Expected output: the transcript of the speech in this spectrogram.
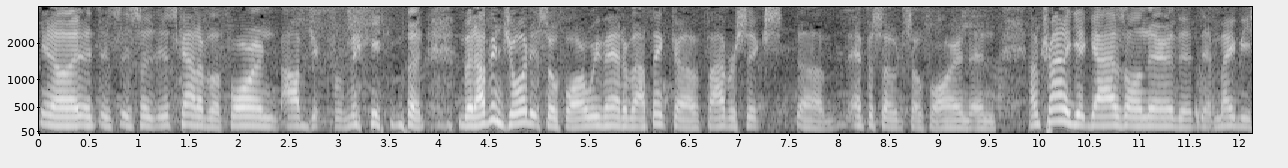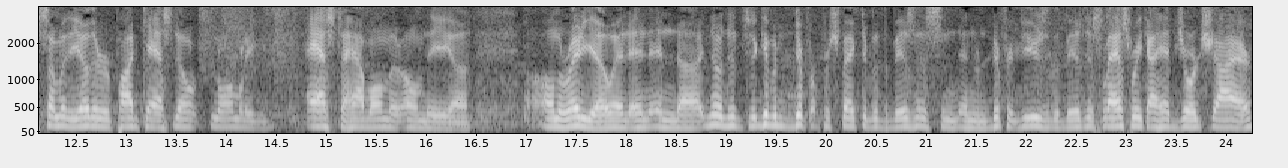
you know, it's it's, a, it's kind of a foreign object for me, but but I've enjoyed it so far. We've had about I think uh, five or six uh, episodes so far, and, and I'm trying to get guys on there that, that maybe some of the other podcasts don't normally ask to have on the on the uh, on the radio, and and and uh, you know to, to, give a different perspective of the business and, and different views of the business. Last week I had George Schire,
